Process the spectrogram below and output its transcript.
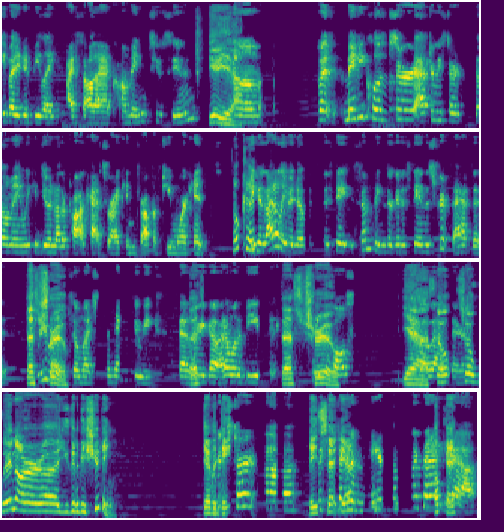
anybody to be like, I saw that coming too soon. Yeah, yeah. Um, but maybe closer after we start filming, we could do another podcast where I can drop a few more hints. Okay. Because I don't even know if it's the stay. Some things are going to stay in the script. I have to That's rewrite true. so much in the next two weeks. So That's- there you go. I don't want to be like, That's true. false. Yeah. So, so when are uh, you going to be shooting? Do you have We're a date? start uh, Date set yet? May or something like that. Okay. Yeah.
